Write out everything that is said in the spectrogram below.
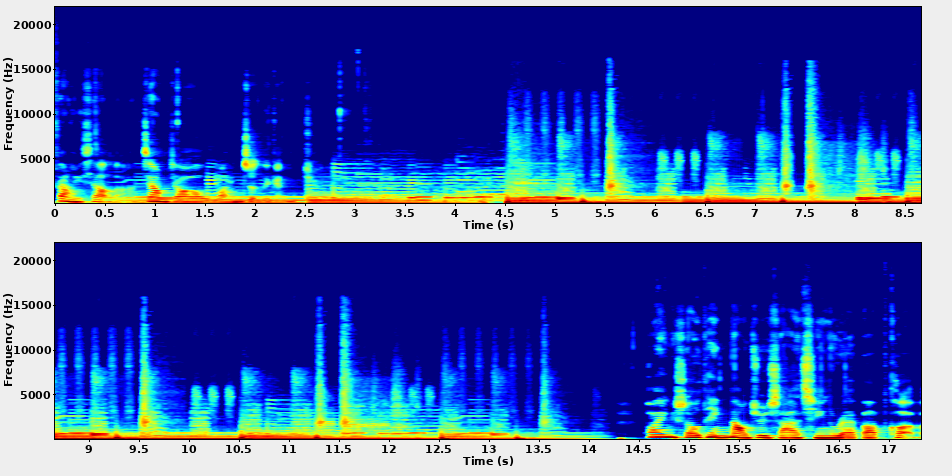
放一下啦，这样比较完整的感觉。欢迎收听闹剧杀青 Wrap Up Club，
